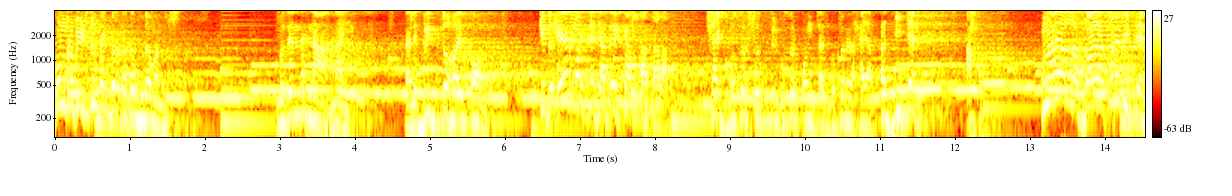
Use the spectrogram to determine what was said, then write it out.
পনেরো, বিশ জন থাকবার কথা বুড়া মানুষ। বুঝেন নাই? না, নাই। তাহলে বৃদ্ধ হয় কম। কিন্তু এর মধ্যে যাদেরকে আল্লাহ তালা ষাট বছর, সত্তর বছর, পঞ্চাশ বছরের হায়াতটা দিছেন, আহ ওনারে আল্লাহ দয়া করে দিছেন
